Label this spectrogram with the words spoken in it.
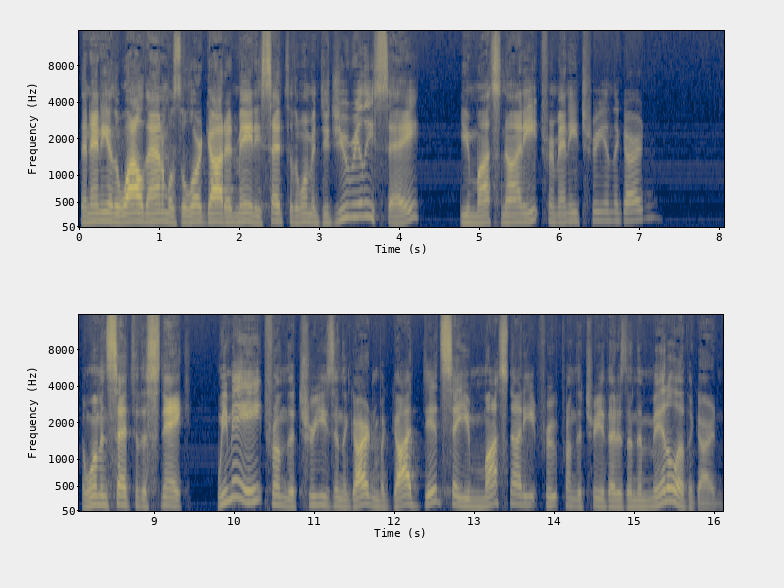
than any of the wild animals the Lord God had made. He said to the woman, Did you really say you must not eat from any tree in the garden? The woman said to the snake, We may eat from the trees in the garden, but God did say you must not eat fruit from the tree that is in the middle of the garden.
